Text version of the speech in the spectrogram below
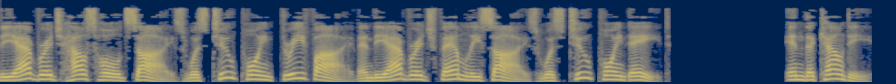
The average household size was 2.35 and the average family size was 2.8. In the county,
